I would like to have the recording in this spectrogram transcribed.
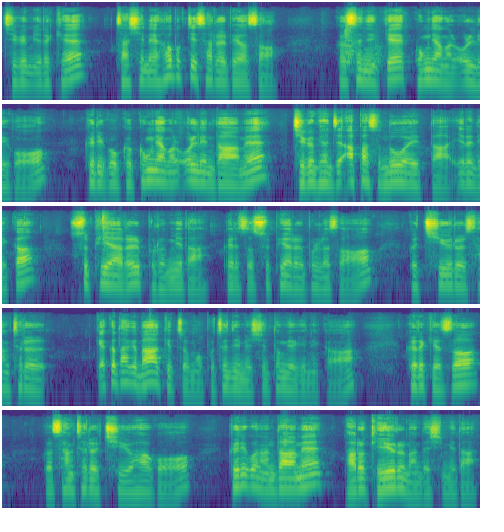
지금 이렇게 자신의 허벅지살을 베어서 그 스님께 공양을 올리고 그리고 그 공양을 올린 다음에 지금 현재 아파서 누워 있다 이러니까 수피아를 부릅니다. 그래서 수피아를 불러서 그 치유를 상처를 깨끗하게 나았겠죠. 뭐 부처님의 신통력이니까 그렇게 해서 그 상처를 치유하고 그리고 난 다음에 바로 계율을 만드십니다.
